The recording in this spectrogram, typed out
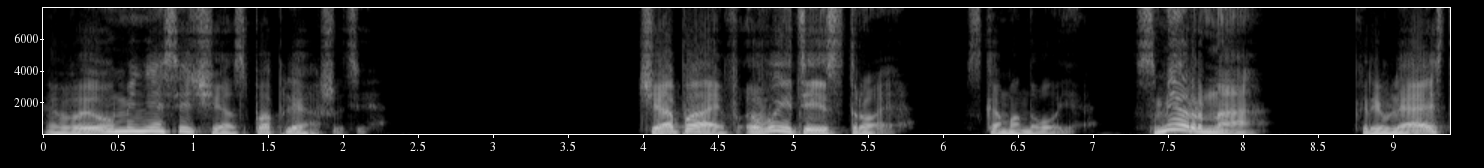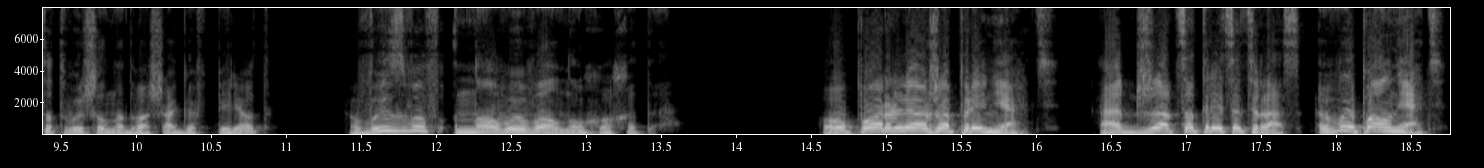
Вы у меня сейчас попляшете. «Чапаев, выйти из строя!» — скомандовал я. «Смирно!» Кривляясь, тот вышел на два шага вперед, вызвав новую волну хохота. «Упор лежа принять! Отжаться тридцать раз! Выполнять!»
